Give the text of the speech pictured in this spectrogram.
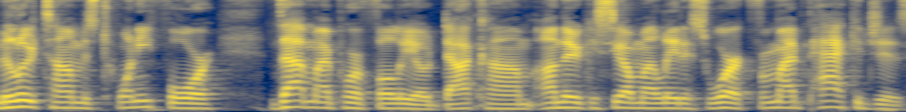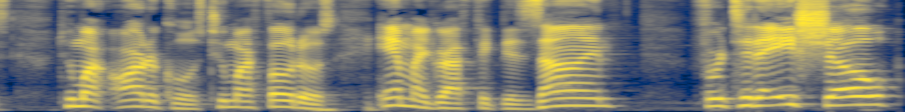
millerthomas24.myportfolio.com. On there, you can see all my latest work from my packages to my articles to my photos and my graphic design. For today's show,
